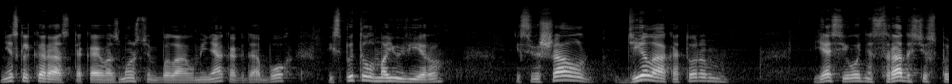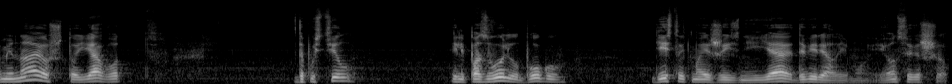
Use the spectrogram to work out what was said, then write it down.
Несколько раз такая возможность была у меня, когда Бог испытывал мою веру и совершал дело, о котором я сегодня с радостью вспоминаю, что я вот допустил или позволил Богу действовать в моей жизни, и я доверял Ему, и Он совершил.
